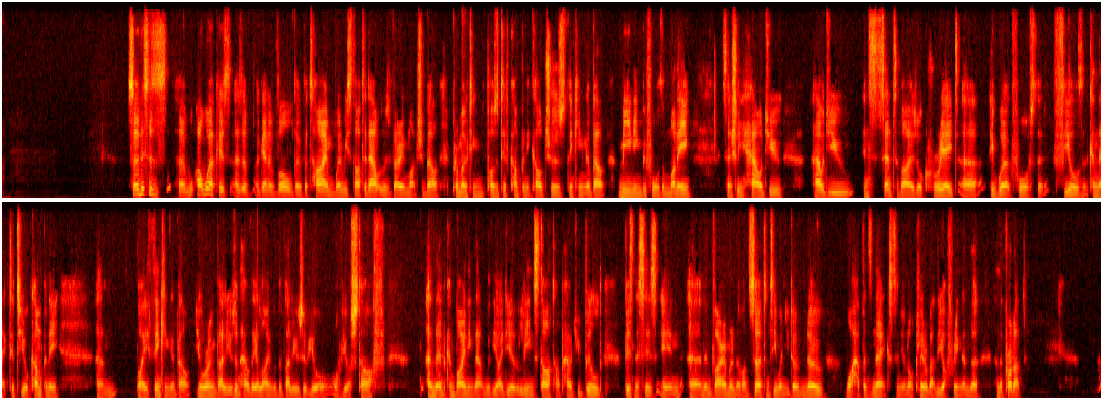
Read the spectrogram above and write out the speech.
So this is uh, our work has, has again evolved over time. When we started out, it was very much about promoting positive company cultures, thinking about meaning before the money. Essentially, how do you how do you incentivize or create uh, a workforce that feels connected to your company um, by thinking about your own values and how they align with the values of your of your staff and then combining that with the idea of the lean startup how do you build businesses in an environment of uncertainty when you don't know what happens next and you're not clear about the offering and the and the product?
